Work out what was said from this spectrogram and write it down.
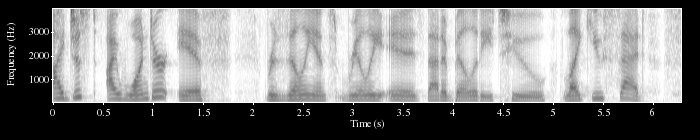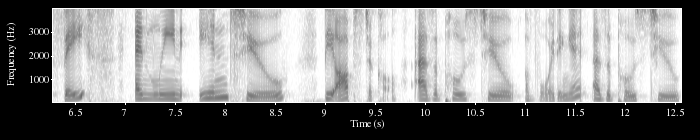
I just I wonder if resilience really is that ability to, like you said, face and lean into the obstacle as opposed to avoiding it, as opposed to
